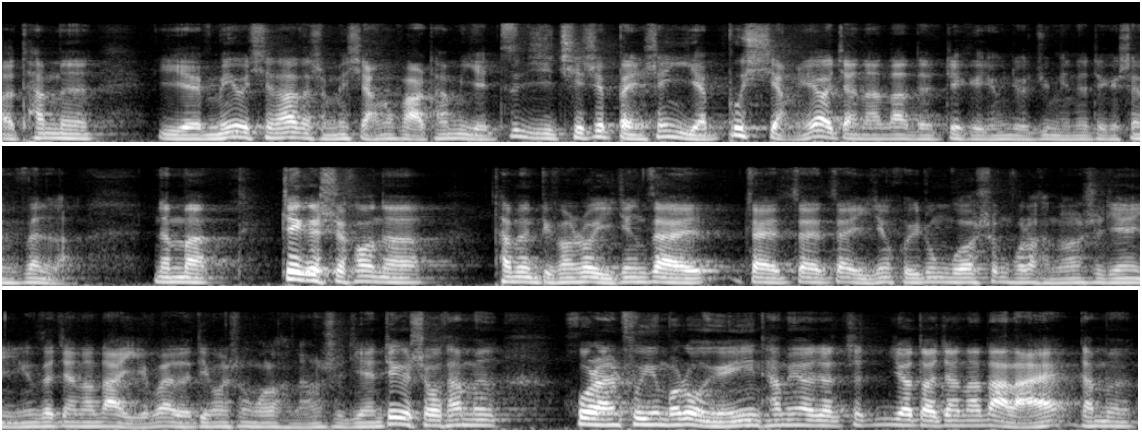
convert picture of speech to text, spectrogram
呃，他们也没有其他的什么想法，他们也自己其实本身也不想要加拿大的这个永久居民的这个身份了。那么这个时候呢，他们比方说已经在在在在已经回中国生活了很长时间，已经在加拿大以外的地方生活了很长时间。这个时候他们忽然出于某种原因，他们要到要到加拿大来，他们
